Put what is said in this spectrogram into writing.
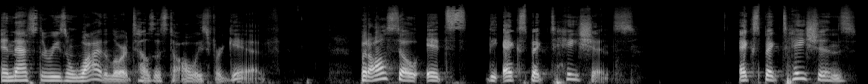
And that's the reason why the Lord tells us to always forgive but also it's the expectations. Expectations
